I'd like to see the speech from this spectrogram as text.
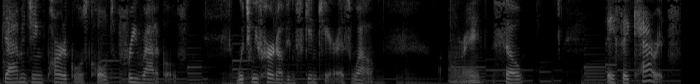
damaging particles called free radicals which we've heard of in skincare as well. All right, so they say carrots.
